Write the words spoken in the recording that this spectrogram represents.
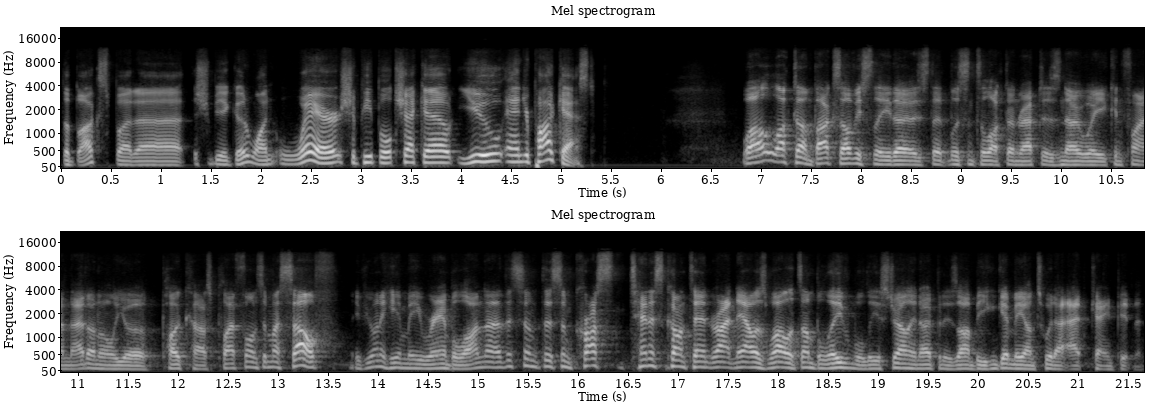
the Bucks, but uh, it should be a good one. Where should people check out you and your podcast? Well, Locked On Bucks, obviously, those that listen to Locked On Raptors know where you can find that on all your podcast platforms. And myself, if you want to hear me ramble on, uh, there's some there's some cross tennis content right now as well. It's unbelievable. The Australian Open is on, but you can get me on Twitter at Kane Pitman.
